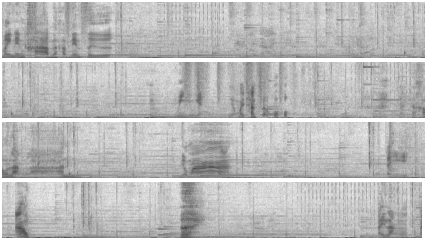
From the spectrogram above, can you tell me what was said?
ไม่เน้นคาร์บนะครับ เน้นซื้อ ไม่ทันโอ้อยากจะเข้าหลังร้าน เดี๋ยวมาไอ้เอ๋เอ้าเอ้ยไปหลังไป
